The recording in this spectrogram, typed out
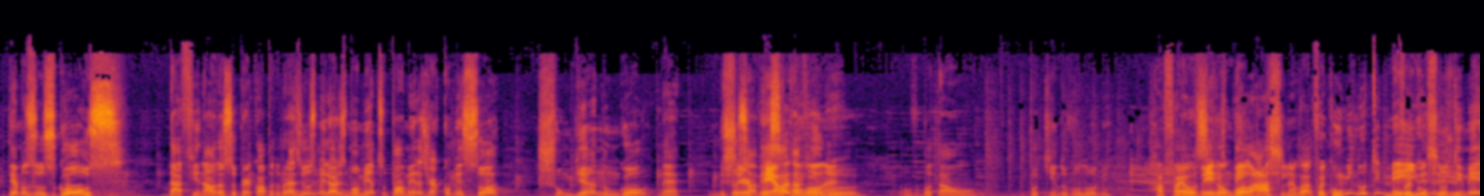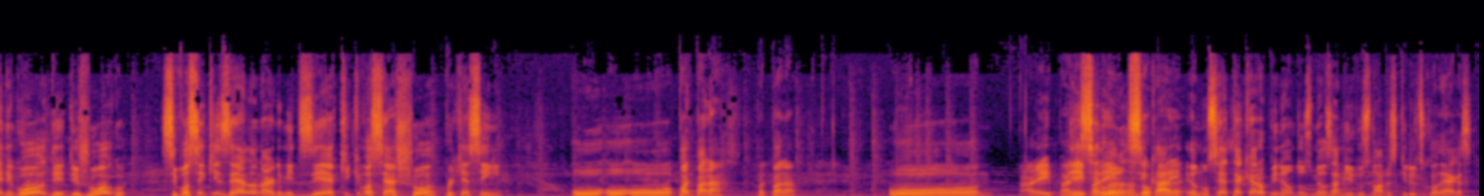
Temos os gols da final da Supercopa do Brasil. Os melhores momentos. O Palmeiras já começou chumbeando um gol, né? Deixa eu só ver se tá do gol, né? Vamos botar um, um pouquinho do volume. Rafael Veiga, um golaço, baixinho. né? Foi com um minuto e meio Foi com um minuto jogo. e meio de, gol, de, de jogo. Se você quiser, Leonardo, me dizer o que, que você achou, porque assim, o, o, o- Pode parar, pode parar. O... Parei, parei, Nesse parei. lance, Mandou, cara, parei. eu não sei até que era a opinião dos meus amigos, nobres, queridos colegas.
